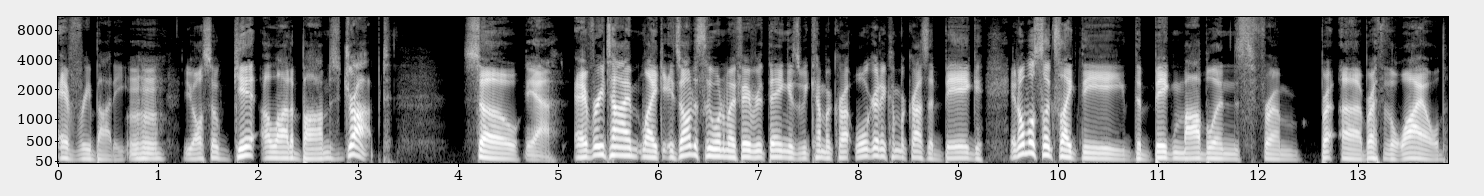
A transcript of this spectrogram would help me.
everybody. Mm-hmm. You also get a lot of bombs dropped. So Yeah. every time, like it's honestly one of my favorite thing is we come across. We're going to come across a big. It almost looks like the the big moblins from uh, Breath of the Wild.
